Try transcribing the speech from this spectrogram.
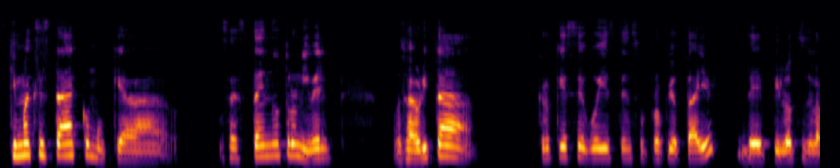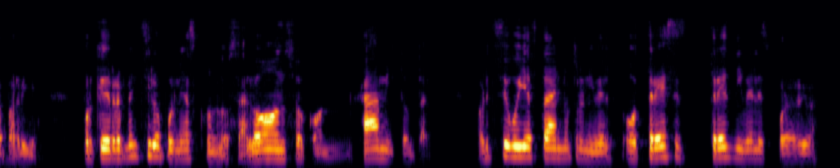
Es que Max está como que a, o sea, está en otro nivel. O sea, ahorita creo que ese güey está en su propio tire de pilotos de la parrilla. Porque de repente si lo ponías con los Alonso, con Hamilton, tal. Ahorita ese güey ya está en otro nivel. O tres, tres niveles por arriba.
